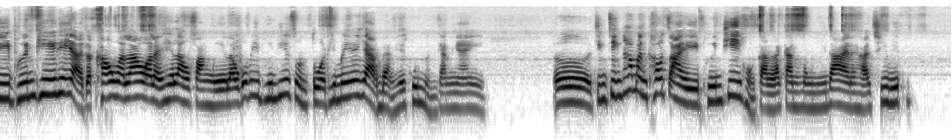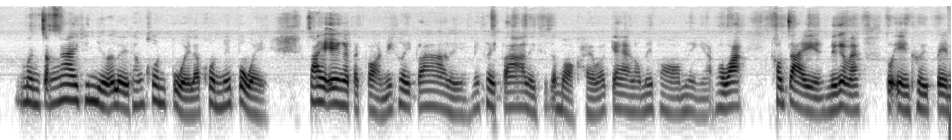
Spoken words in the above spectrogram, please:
มีพื้นที่ที่อยากจะเข้ามาเล่าอะไรให้เราฟังเลย เราก็มีพื้นที่ส่วนตัวที่ไม่ได้อยากแบ่งให้คุณเหมือนกันไง เออ จริง ๆ ถ้ามันเข้าใจพื้นที่ของกันและกันตรงนี้ได้นะคะ ชีวิต มันจะง่ายขึ้นเยอะเลยทั้งคนป่วยและคนไม่ป่วยใจเองอะแต่ก่อนไม่เคยกล้าเลย ไม่เคยกล้าเลยที่จะบอกใครว่าแกเราไม่พร้อมอะไรเงี้ยเพราะว่าเข้าใจนึกไหมตัวเองเคยเป็น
